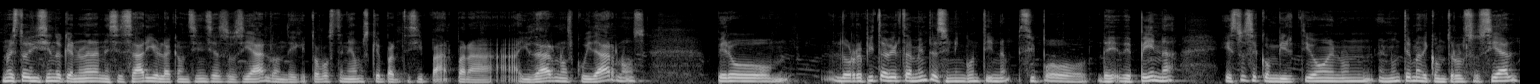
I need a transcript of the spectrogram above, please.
No estoy diciendo que no era necesario la conciencia social, donde todos teníamos que participar para ayudarnos, cuidarnos, pero lo repito abiertamente, sin ningún tipo de, pena, esto se convirtió en un, en un tema de control social.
